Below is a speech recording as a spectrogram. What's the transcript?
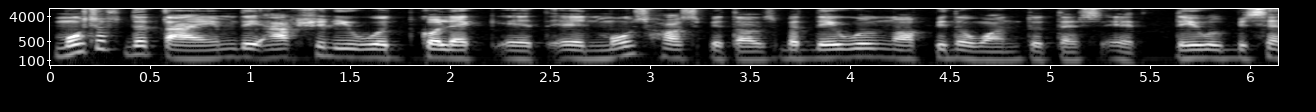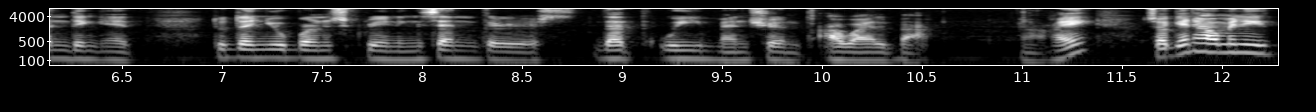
most of the time they actually would collect it in most hospitals but they will not be the one to test it they will be sending it to the newborn screening centers that we mentioned a while back okay? So again how many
